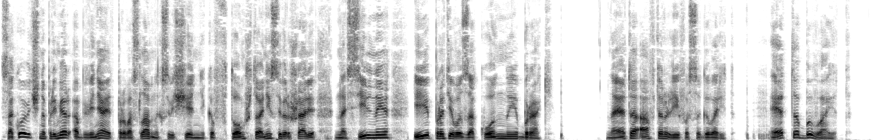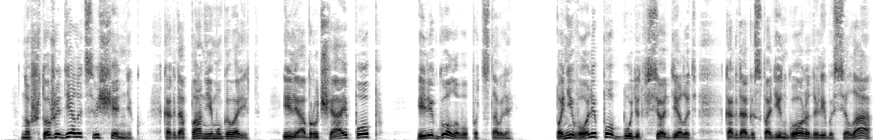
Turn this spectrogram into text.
Сокович, например, обвиняет православных священников в том, что они совершали насильные и противозаконные браки. На это автор Лифоса говорит. Это бывает. Но что же делать священнику, когда пан ему говорит, или обручай поп, или голову подставляй? Поневоле поп будет все делать, когда господин города, либо села,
